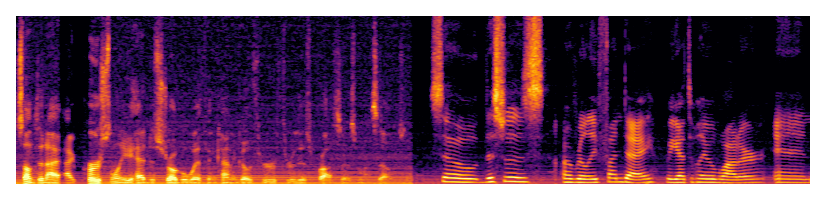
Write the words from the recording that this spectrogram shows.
something I, I personally had to struggle with and kind of go through through this process myself. So. So this was a really fun day. We got to play with water, and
